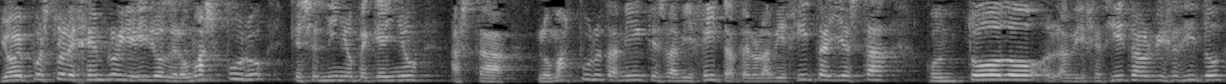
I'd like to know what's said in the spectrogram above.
yo he puesto el ejemplo y he ido de lo más puro, que es el niño pequeño, hasta lo más puro también, que es la viejita, pero la viejita ya está con todo, la viejecita o el viejecito,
